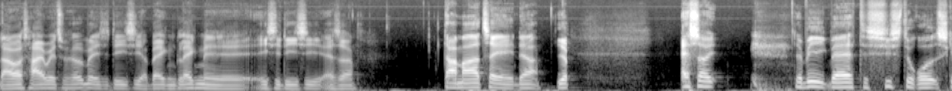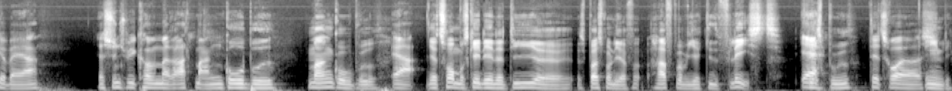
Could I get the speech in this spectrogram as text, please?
Der er også Highway to Hell med ACDC, og Back in Black med ACDC. Altså, der er meget at tage af der. Yep. Altså, jeg ved ikke, hvad det sidste råd skal være. Jeg synes, vi er kommet med ret mange gode bud. Mange gode bud. Ja, Jeg tror måske, det er en af de øh, spørgsmål, jeg har haft, hvor vi har givet flest, ja flest bud, det tror jeg også. egentlig.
